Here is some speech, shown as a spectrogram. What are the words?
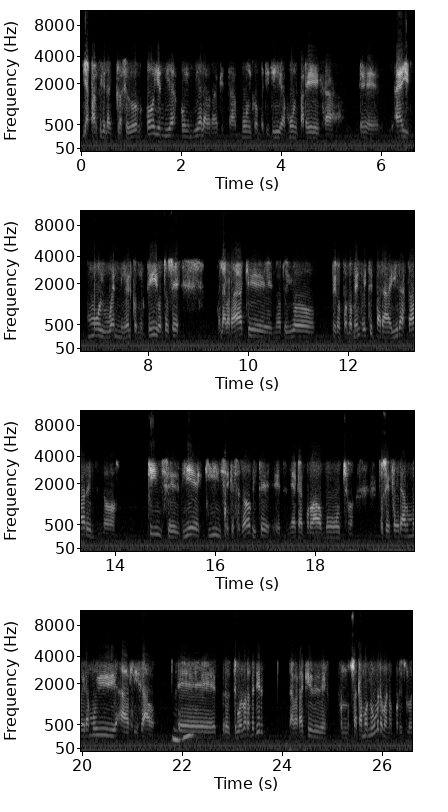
y aparte que la clase 2 hoy en día hoy en día la verdad que está muy competitiva muy pareja eh, hay muy buen nivel conductivo entonces la verdad que no te digo pero por lo menos viste para ir a estar en los 15 10 15 qué sé yo viste eh, tenía que haber probado mucho. Entonces fue era, era muy arriesgado. Eh, pero te vuelvo a repetir la verdad que cuando sacamos números bueno por eso lo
